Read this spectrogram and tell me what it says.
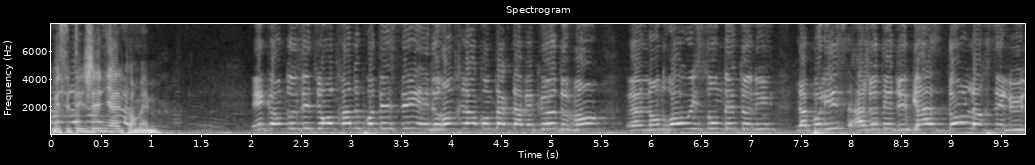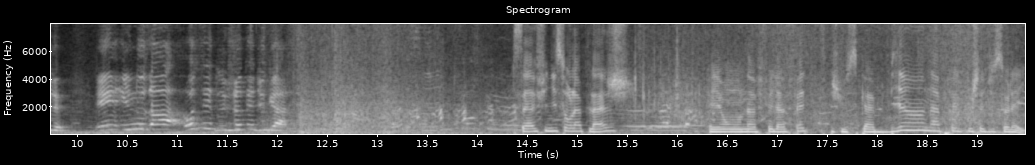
Mais c'était génial quand même. Et quand nous étions en train de protester et de rentrer en contact avec eux devant euh, l'endroit où ils sont détenus, la police a jeté du gaz dans leurs cellules. Et il nous a aussi jeté du gaz. Ça a fini sur la plage et on a fait la fête jusqu'à bien après le coucher du soleil.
